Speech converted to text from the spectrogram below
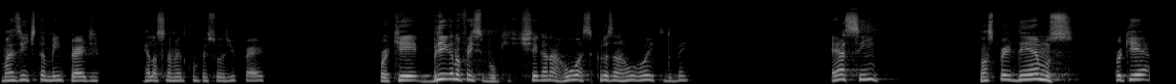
Mas a gente também perde relacionamento com pessoas de perto. Porque briga no Facebook, chega na rua, se cruza na rua, oi, tudo bem? É assim. Nós perdemos porque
